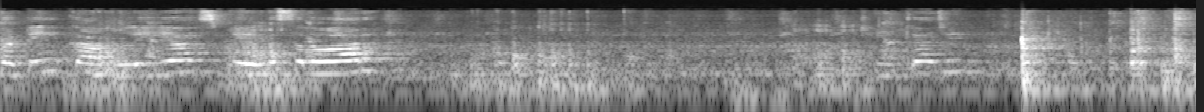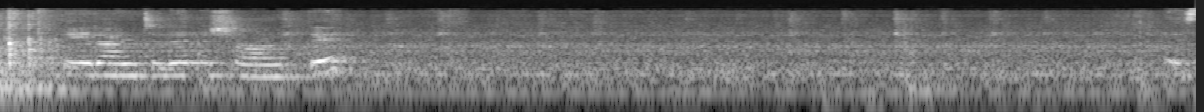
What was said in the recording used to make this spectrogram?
ਕਟਿੰਗ ਕਰ ਲਈ ਆ ਸਟੇਪ ਸਲਵਾਰ। ਠੀਕ ਆ ਜੀ। 13 ਇੰਚ ਦੇ ਨਿਸ਼ਾਨ ਤੇ। ਇਸ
